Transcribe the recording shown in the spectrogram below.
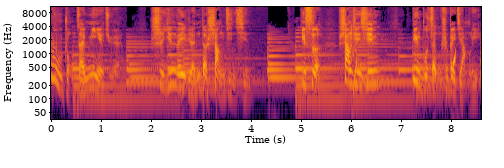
物种在灭绝，是因为人的上进心。第四，上进心并不总是被奖励。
